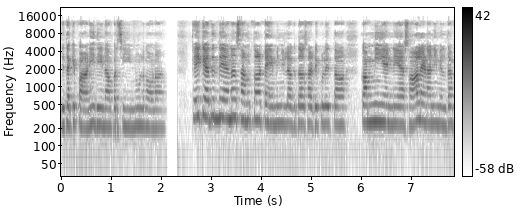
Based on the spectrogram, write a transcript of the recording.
ਜਿੱਦਾਂ ਕਿ ਪਾਣੀ ਦੇਣਾ, ਬਰਸੀਨ ਨੂੰ ਲਗਾਉਣਾ। ਕਈ ਕਹਿ ਦਿੰਦੇ ਆ ਨਾ, ਸਾਨੂੰ ਤਾਂ ਟਾਈਮ ਹੀ ਨਹੀਂ ਲੱਗਦਾ, ਸਾਡੇ ਕੋਲੇ ਤਾਂ ਕੰਮ ਹੀ ਇੰਨੇ ਆ, ਸਾਹ ਲੈਣਾ ਨਹੀਂ ਮਿਲਦਾ।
